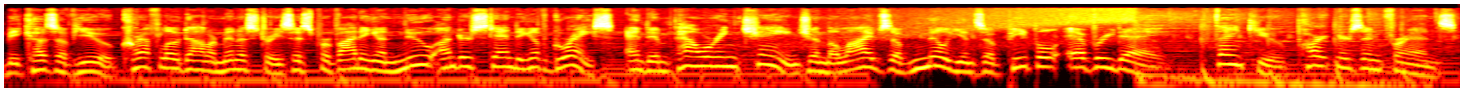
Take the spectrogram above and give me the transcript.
Because of you, Creflo Dollar Ministries is providing a new understanding of grace and empowering change in the lives of millions of people every day. Thank you, partners and friends.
